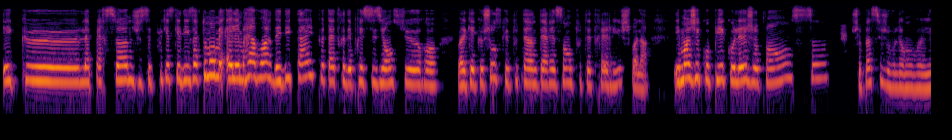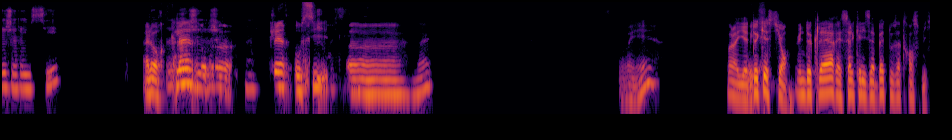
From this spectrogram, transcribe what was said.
et que la personne, je ne sais plus qu'est-ce qu'elle dit exactement, mais elle aimerait avoir des détails, peut-être des précisions sur euh, quelque chose que tout est intéressant, tout est très riche, voilà. Et moi, j'ai copié-collé, je pense. Je ne sais pas si je voulais envoyer, j'ai réussi. Alors, Claire, euh, Claire aussi. Euh, oui. Voilà, il y a deux questions. Une de Claire et celle qu'Elisabeth nous a transmise.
